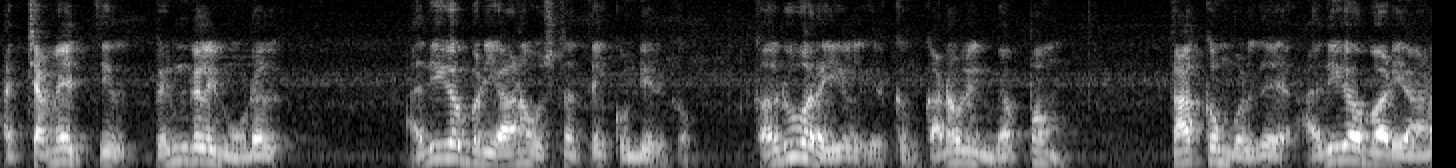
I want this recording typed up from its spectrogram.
அச்சமயத்தில் பெண்களின் உடல் அதிகப்படியான உஷ்ணத்தை கொண்டிருக்கும். கருவறையில் இருக்கும் கடவுளின் வெப்பம் தாக்கும் பொழுது அதிகப்படியான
